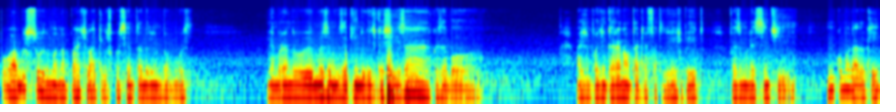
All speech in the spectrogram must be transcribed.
Pô, absurdo, mano. A parte lá que eles ficam sentados ali no música. Lembrando meus amigos aqui em Duque de Caxias, ah, coisa boa. Mas não pode encarar não, tá? Que é falta de respeito faz a mulher se sentir incomodada, ok?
